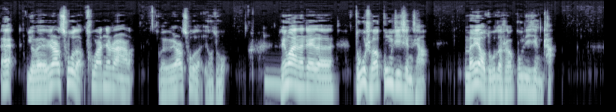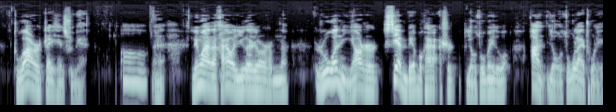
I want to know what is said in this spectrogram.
哎，尾巴尖粗的突然就这样了，尾巴尖粗的有毒。另外呢，这个毒蛇攻击性强，没有毒的蛇攻击性差，主要是这些区别。哦，哎。另外呢，还有一个就是什么呢？如果你要是鉴别不开是有毒没毒，按有毒来处理，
